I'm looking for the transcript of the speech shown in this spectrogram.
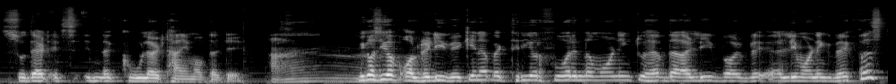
so that it's in the cooler time of the day. Ah. because you have already waken up at 3 or 4 in the morning to have the early early morning breakfast.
